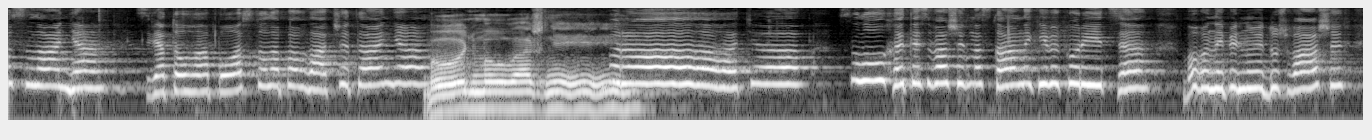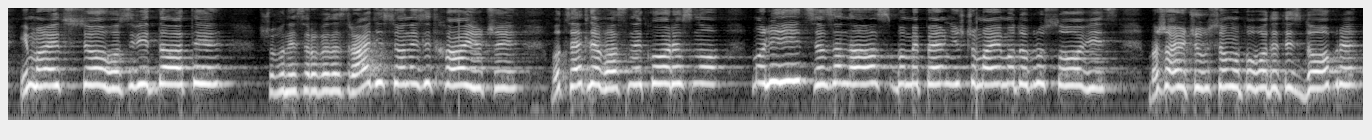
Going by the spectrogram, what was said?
послання святого апостола Павла читання. Будьмо уважні. Браття, слухайтесь ваших наставників і коріться, бо вони пільнують душ ваших і мають з цього звіддати, щоб вони це робили з радістю, а не зітхаючи, бо це для вас не корисно. Моліться за нас, бо ми певні, що маємо добру совість, бажаючи у всьому поводитись добре,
